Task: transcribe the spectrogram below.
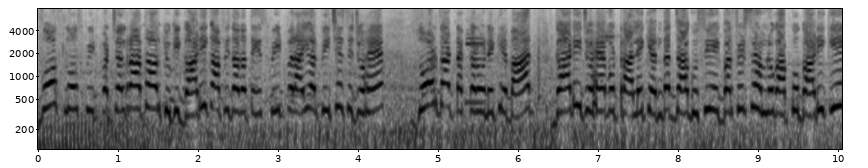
वो स्लो स्पीड पर चल रहा था और क्योंकि गाड़ी काफ़ी ज़्यादा तेज स्पीड पर आई और पीछे से जो है जोरदार टक्कर होने के बाद गाड़ी जो है वो ट्राले के अंदर जा घुसी। एक बार फिर से हम लोग आपको गाड़ी की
